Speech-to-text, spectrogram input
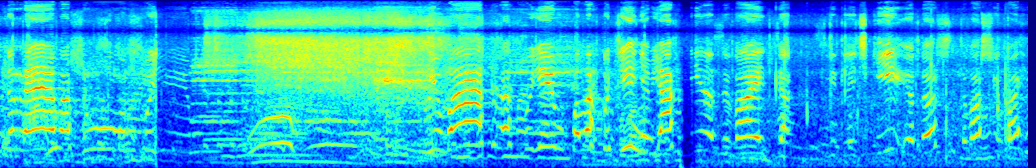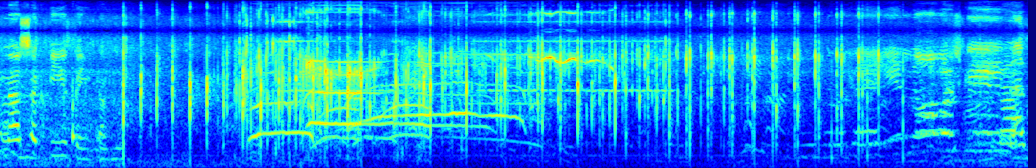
дерева шумом своїм. І ватра своїм палахотінням, як і називається світлячки. І отож до вашої уваги наша пісенька. Нас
